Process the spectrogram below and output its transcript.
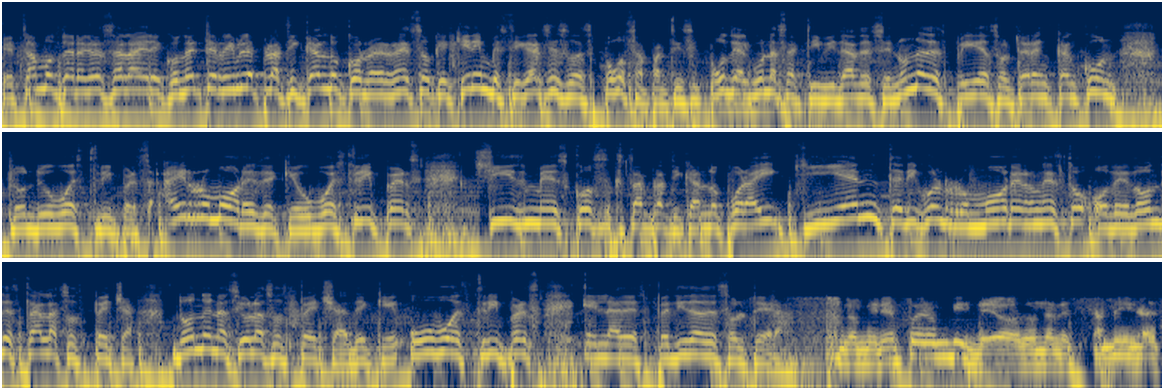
Estamos de regreso al aire con el terrible platicando con Ernesto que quiere investigar si su esposa participó de algunas actividades en una despedida soltera en Cancún donde hubo strippers. Hay rumores de que hubo strippers, chismes, cosas que están platicando por ahí. ¿Quién te dijo el rumor, Ernesto, o de dónde está la sospecha? ¿Dónde nació la sospecha de que hubo strippers en la despedida de soltera? Lo miré por un video de una de sus amigas.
